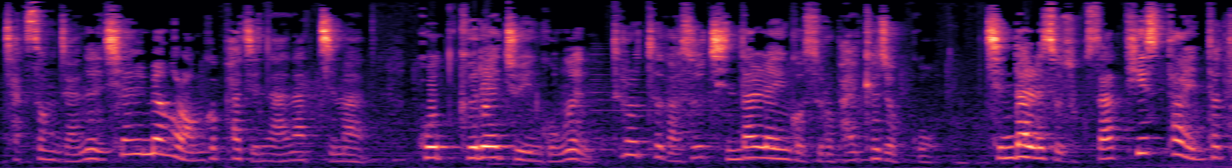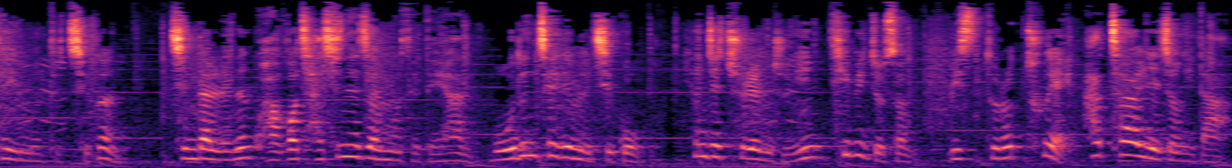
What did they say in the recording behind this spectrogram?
작성자는 실명을 언급하지는 않았지만 곧 글의 주인공은 트로트 가수 진달래인 것으로 밝혀졌고 진달래 소속사 티스타 엔터테인먼트 측은 진달래는 과거 자신의 잘못에 대한 모든 책임을 지고 현재 출연 중인 TV조선 미스트로2에 하차할 예정이다.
